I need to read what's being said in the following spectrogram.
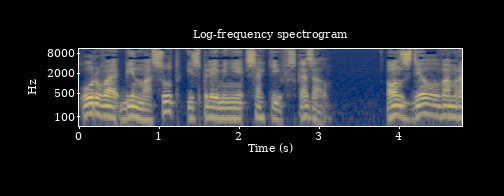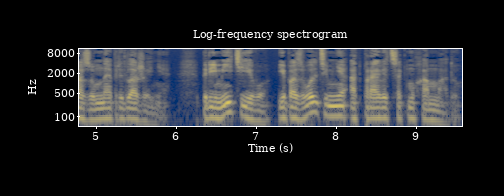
Урва бин Масуд из племени Сакиф сказал, «Он сделал вам разумное предложение. Примите его и позвольте мне отправиться к Мухаммаду.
